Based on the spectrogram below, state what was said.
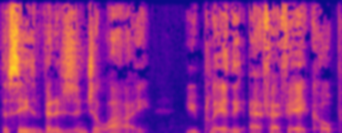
the season finishes in July. You play the FFA Cup.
